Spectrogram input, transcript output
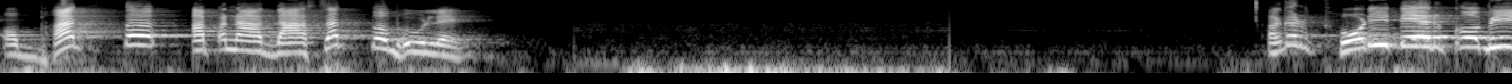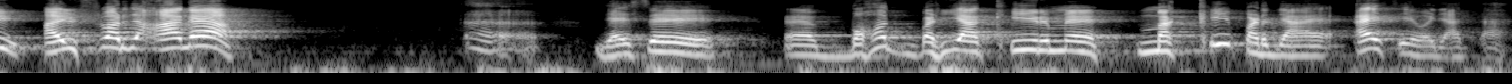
और भक्त अपना दासत्व भूले। अगर थोड़ी देर को भी ऐश्वर्य आ गया जैसे बहुत बढ़िया खीर में मक्खी पड़ जाए, ऐसे हो जाता है।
